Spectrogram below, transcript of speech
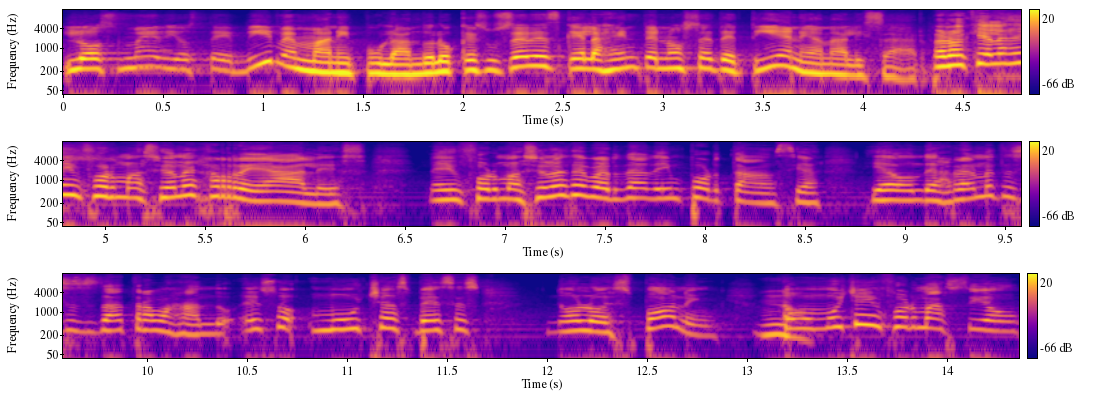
los medios te viven manipulando. Lo que sucede es que la gente no se detiene a analizar. Pero aquí las informaciones reales, las informaciones de verdad de importancia y a donde realmente se está trabajando, eso muchas veces no lo exponen. No. Como mucha información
